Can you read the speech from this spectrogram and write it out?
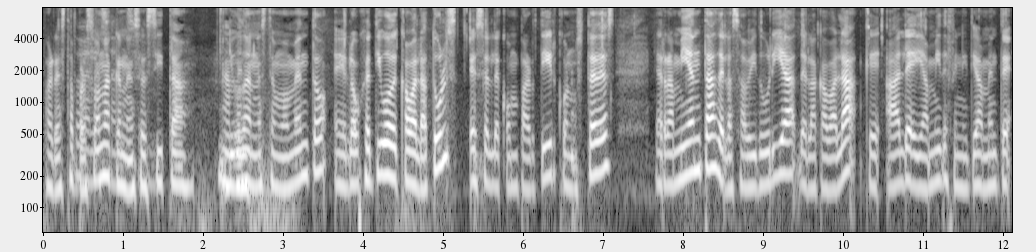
para esta persona que necesita ayuda en este momento. El objetivo de Kabbalah Tools es el de compartir con ustedes herramientas de la sabiduría de la Kabbalah que a Ale y a mí definitivamente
